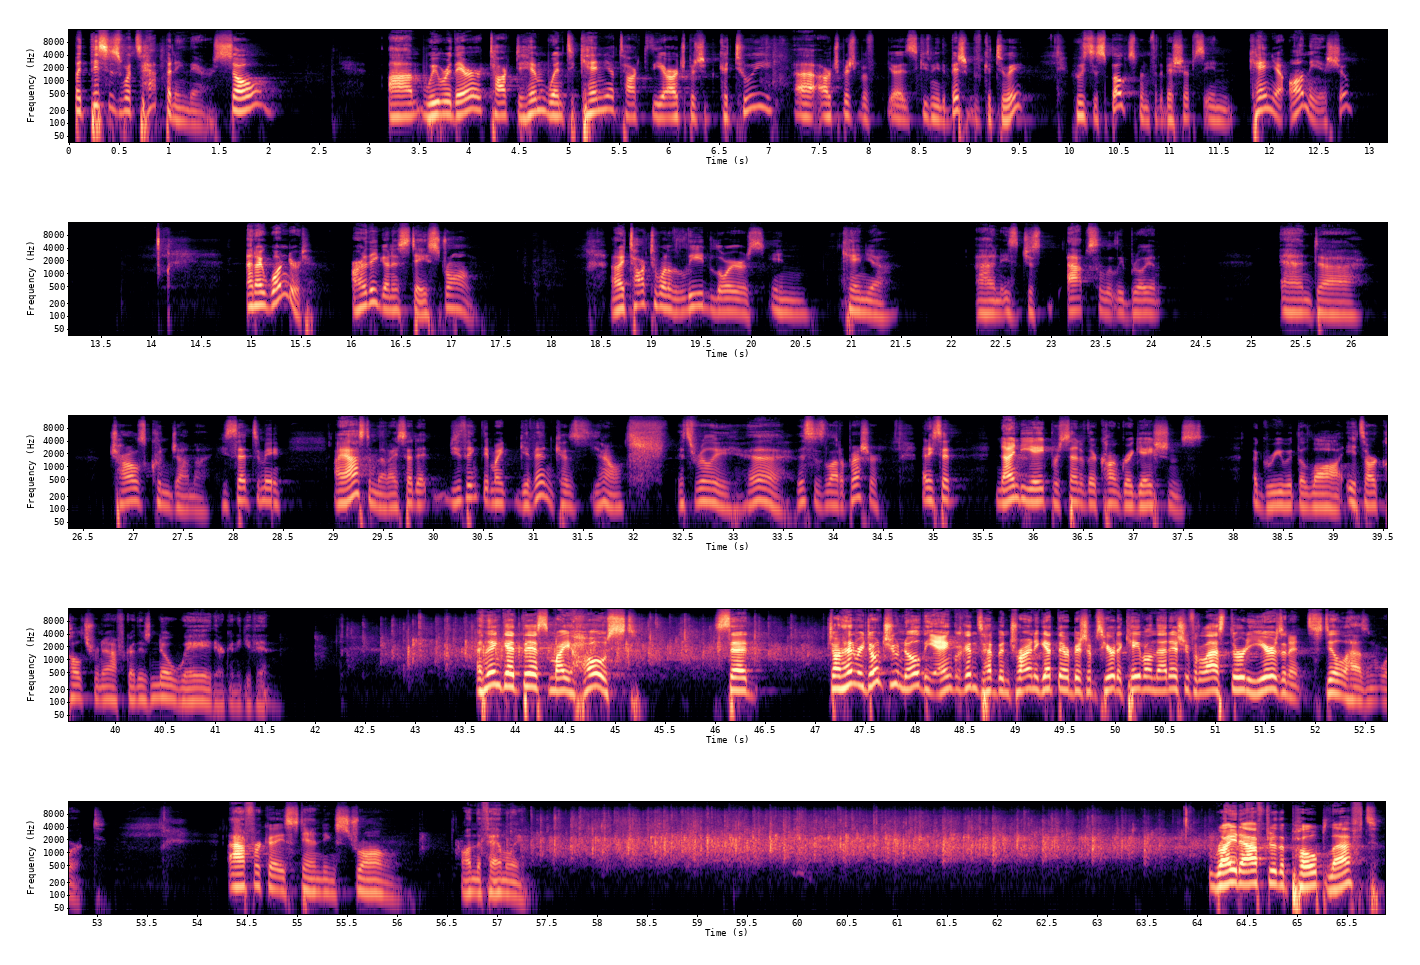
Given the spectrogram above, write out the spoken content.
But this is what's happening there. So um, we were there, talked to him, went to Kenya, talked to the Archbishop Kitui, uh, Archbishop of, uh, excuse me, the Bishop of Kitui, who's the spokesman for the bishops in Kenya on the issue. And I wondered, are they going to stay strong? And I talked to one of the lead lawyers in Kenya, and he's just absolutely brilliant. And uh, Charles Kanjama, he said to me, I asked him that. I said, "Do you think they might give in? Because you know, it's really uh, this is a lot of pressure." And he said, "98% of their congregations agree with the law. It's our culture in Africa. There's no way they're going to give in." And then get this: my host said, "John Henry, don't you know the Anglicans have been trying to get their bishops here to cave on that issue for the last 30 years, and it still hasn't worked." Africa is standing strong on the family. right after the Pope left,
